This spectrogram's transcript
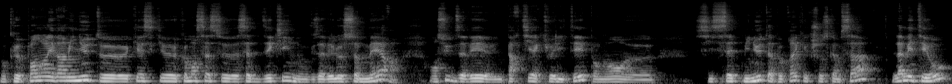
Donc pendant les 20 minutes, qu'est-ce que, comment ça se, ça décline? Donc vous avez le sommaire, ensuite vous avez une partie actualité pendant 6-7 minutes à peu près, quelque chose comme ça. La météo.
